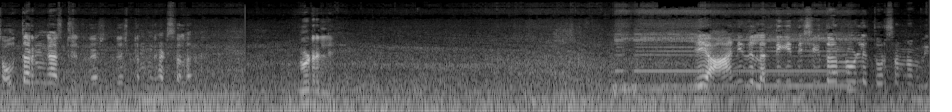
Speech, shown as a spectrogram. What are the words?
ಸೌತರ್ನ್ ಅಷ್ಟು ಇದು ವೆಸ್ಟ್ ವೆಸ್ಟರ್ನ್ ಘಾಟ್ಸ್ ಅಲ್ಲ. ನೋಡ್ರಿ ಇಲ್ಲಿ. ಏ ಆನಿದ ಲದ್ದಿ ಗಿದ್ದಿ ಸಿಗ್ತಾವ ನೋಡ್ಲಿ ತೋರ್ಸಮ್ ನಮ್ಗೆ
